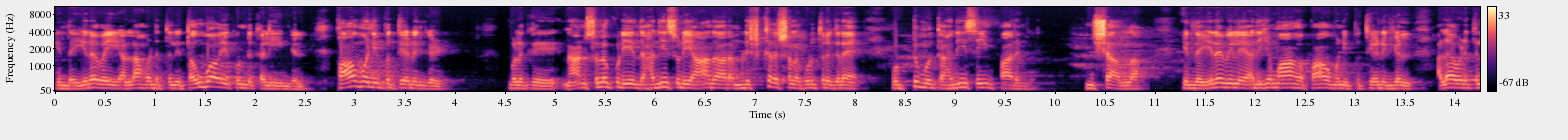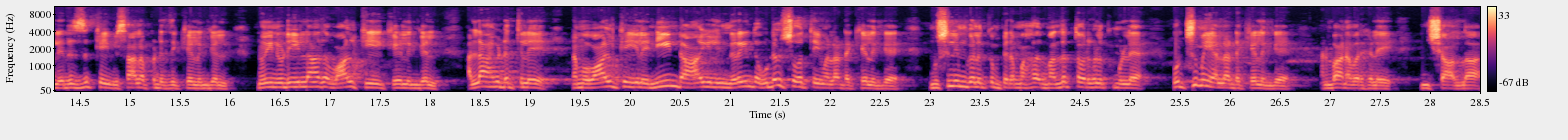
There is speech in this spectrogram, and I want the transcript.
இந்த இரவை அல்லாஹிடத்தில் தௌபாவை கொண்டு கழியுங்கள். பாவமணிப்பு தேடுங்கள். உங்களுக்கு நான் சொல்லக்கூடிய இந்த ஹதீஸுடைய ஆதாரம் டிஸ்கரஷனில் கொடுத்துருக்கிறேன் ஒட்டுமொத்த ஹதீஸையும் பாருங்கள். இன்ஷா அல்லா இந்த இரவிலே அதிகமாக பாவ மன்னிப்பு தேடுங்கள். அல்லாஹ்விடத்தில் ரிசுக்கை விசாலப்படுத்தி கேளுங்கள். நோய் நொடி இல்லாத வாழ்க்கையை கேளுங்கள். அல்லாஹ்விடத்திலே நம்ம வாழ்க்கையிலே நீண்ட ஆயுளின் நிறைந்த உடல் சுகத்தையும் அல்லாட்ட கேளுங்க. முஸ்லிம்களுக்கும் பிற மக மதத்தவர்களுக்கும் உள்ள ஒற்றுமை அல்லாட்ட கேளுங்க. அன்பானவர்களே இன்ஷா அல்லாஹ்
